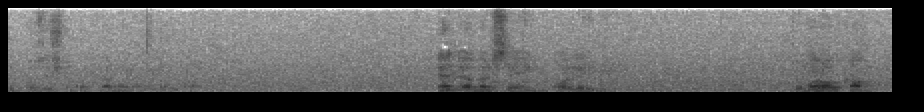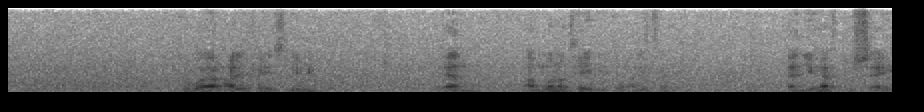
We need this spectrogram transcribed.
the position of Umar radiallahu anhu. And Umar saying, Oh lady, tomorrow come to where Khalifa is living and I'm going to take you to Khalifa and you have to say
